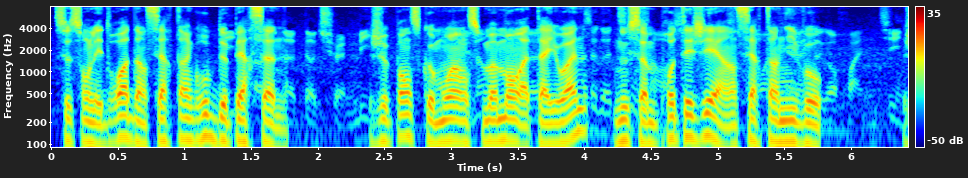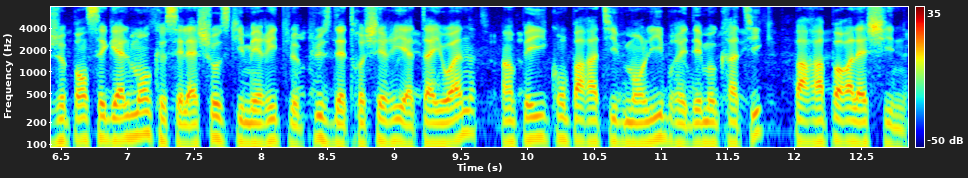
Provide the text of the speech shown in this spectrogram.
ce sont les droits d'un certain groupe de personnes. Je pense qu'au moins en ce moment à Taïwan, nous sommes protégés à un certain niveau. Je pense également que c'est la chose qui mérite le plus d'être chérie à Taïwan, un pays comparativement libre et démocratique, par rapport à la Chine.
